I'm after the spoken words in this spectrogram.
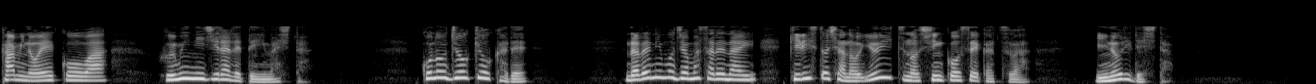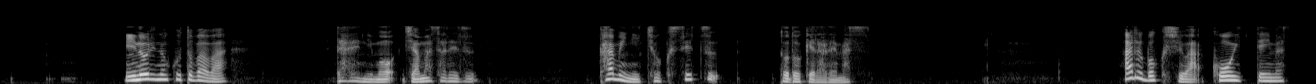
神の栄光は踏みにじられていました。この状況下で、誰にも邪魔されないキリスト者の唯一の信仰生活は祈りでした。祈りの言葉は誰にも邪魔されず、神に直接届けられます。ある牧師はこう言っています。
